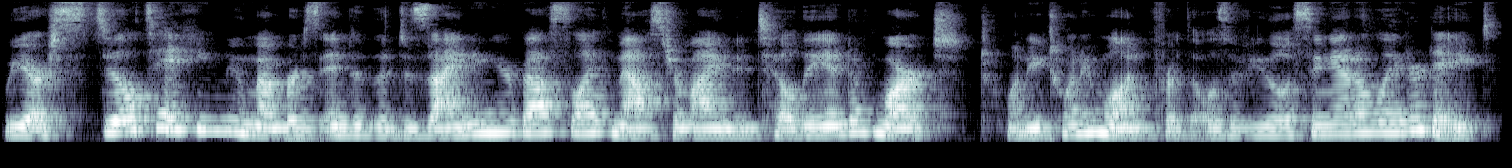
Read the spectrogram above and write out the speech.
We are still taking new members into the Designing Your Best Life Mastermind until the end of March 2021 for those of you listening at a later date.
